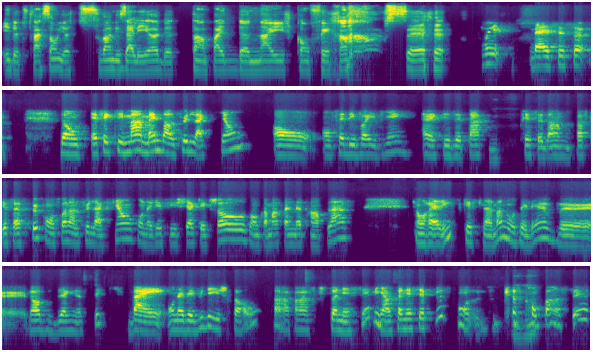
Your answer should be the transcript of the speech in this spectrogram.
Et de toute façon, il y a souvent des aléas de tempête de neige, conférence. oui, ben c'est ça. Donc, effectivement, même dans le feu de l'action, on, fait des va-et-vient avec les étapes mm. précédentes parce que ça se peut qu'on soit dans le feu de l'action, qu'on ait réfléchi à quelque chose, on commence à le mettre en place, puis on réalise que finalement, nos élèves, euh, lors du diagnostic, ben, on avait vu des choses par rapport à ce qu'ils connaissaient, mais ils en connaissaient plus que ce qu'on mm-hmm. pensait.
